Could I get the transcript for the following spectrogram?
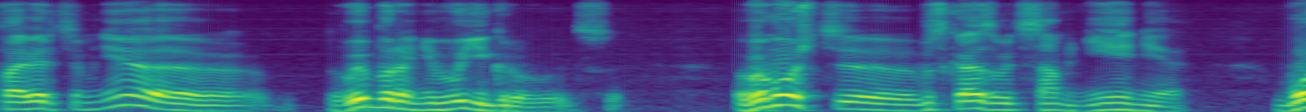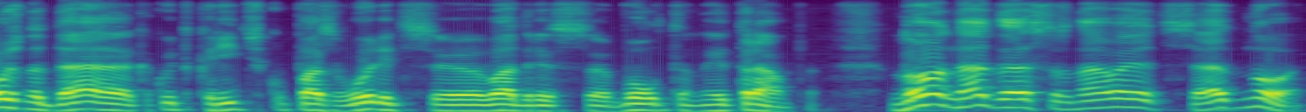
поверьте мне, выборы не выигрываются. Вы можете высказывать сомнения, можно, да, какую-то критику позволить э, в адрес Болтона и Трампа. Но надо осознавать одно,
